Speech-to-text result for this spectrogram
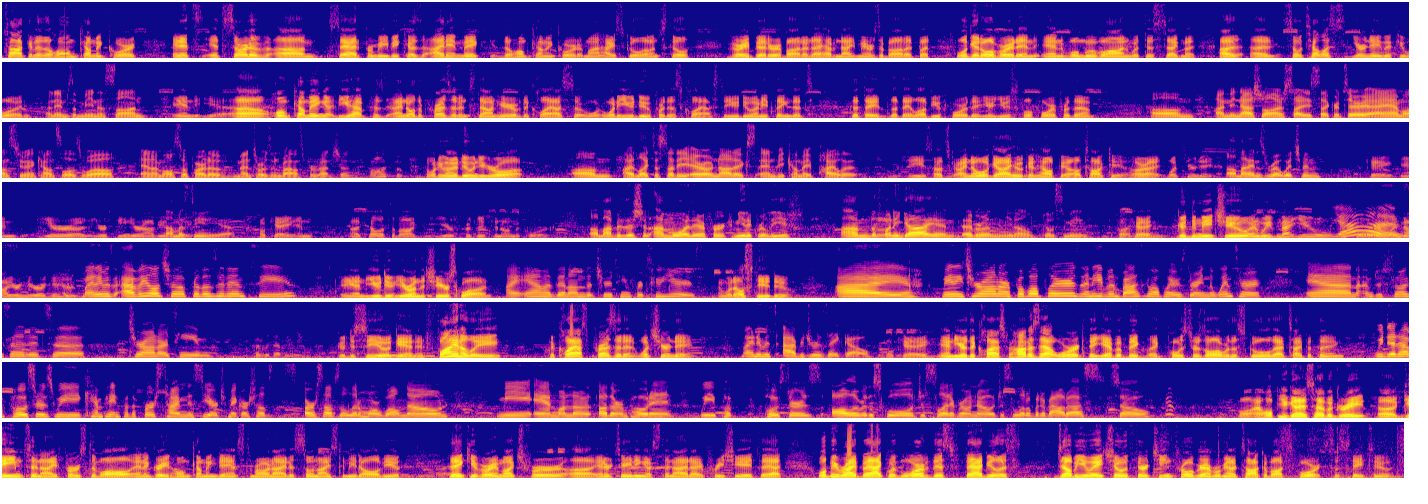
I'm talking to the homecoming court, and it's it's sort of um, sad for me because I didn't make the homecoming court at my high school, and I'm still very bitter about it. I have nightmares about it, but we'll get over it and, and we'll move on with this segment. Uh, uh, so tell us your name if you would. My name's Amin Hassan. And uh, homecoming, do you have? I know the president's down here of the class. So what do you do for this class? Do you do anything that's that they that they love you for that you're useful for for them? Um, I'm the National Honor Society Secretary. I am on Student Council as well, and I'm also part of Mentors in Violence Prevention. Awesome. So what do you want to do when you grow up? Um, I'd like to study aeronautics and become a pilot. Oh, geez, that's I know a guy who can help you. I'll talk to you. All right. What's your name? Uh, my name is Rhett Wichman. Okay, and you're a, you're a senior, obviously. I'm a senior, yeah. Okay, and uh, tell us about your position on the court. Uh, my position, I'm more there for comedic relief. I'm the hmm. funny guy, and everyone, you know, goes to me for fun. Okay, good to meet you. And we've met you before, but now you're here again. My name is Abigail Cho, for those who didn't see. And you do you're on the cheer squad. I am. I've been on the cheer team for two years. And what else do you do? I mainly cheer on our football players and even basketball players during the winter. And I'm just so excited to cheer on our team for the W. Good to see you again. And finally, the class president. What's your name? My name is Abby Drozeko. Okay. And you're the class. How does that work? That you have a big like posters all over the school, that type of thing. We did have posters. We campaigned for the first time this year to make ourselves ourselves a little more well known. Me and one other opponent, we put posters all over the school just to let everyone know just a little bit about us. So Well, I hope you guys have a great uh, game tonight, first of all, and a great homecoming dance tomorrow night. It's so nice to meet all of you. Thank you very much for uh, entertaining us tonight. I appreciate that. We'll be right back with more of this fabulous WHO 13 program. We're going to talk about sports, so stay tuned.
